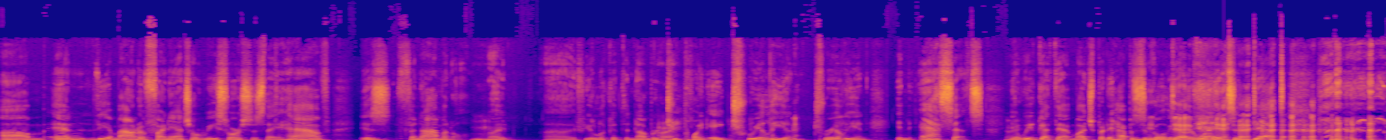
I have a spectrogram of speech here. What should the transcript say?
Um, and the amount of financial resources they have is phenomenal, right? Uh, if you look at the number, Mm-hmm. Right. 2.8 trillion trillion in assets. Yeah, we've got that much, but it happens to In go the debt. other way. It's in debt.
